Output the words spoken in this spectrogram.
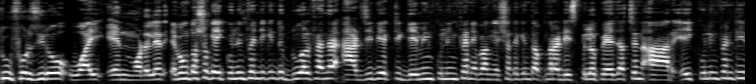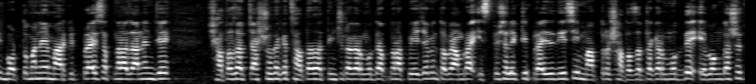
two four zero Y N মডেলের এবং দর্শক, এই কুলিং ফ্যানটি কিন্তু ডুয়াল ফ্যানের আট জিবি একটি গেমিং কুলিং ফ্যান এবং এর সাথে কিন্তু আপনারা ডিসপ্লেও পেয়ে যাচ্ছেন। আর এই কুলিং ফ্যানটির বর্তমানে মার্কেট প্রাইস আপনারা জানেন যে সাত হাজার চারশো থেকে সাত হাজার তিনশো টাকার মধ্যে আপনারা পেয়ে যাবেন। তবে আমরা স্পেশাল একটি প্রাইজে দিয়েছি মাত্র সাত হাজার টাকার মধ্যে এবং দর্শক,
